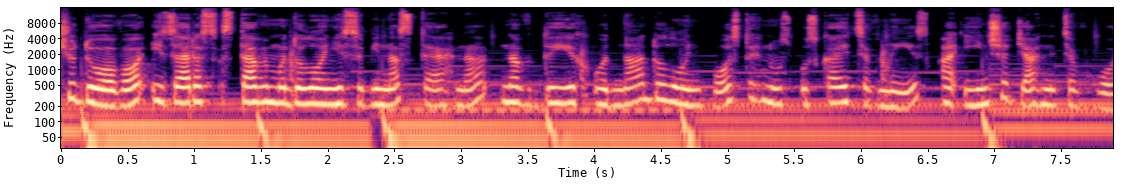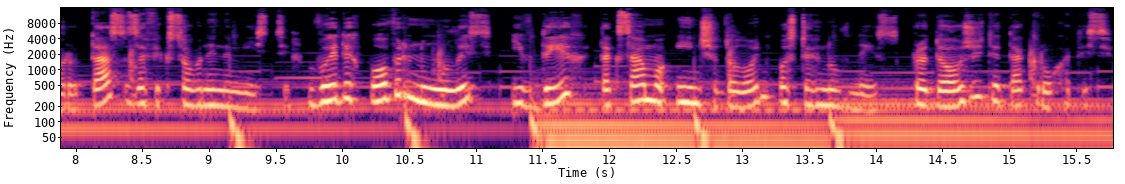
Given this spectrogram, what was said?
Чудово, і зараз ставимо долоні собі на стегна. На вдих одна долонь по стегну спускається вниз, а інша тягнеться вгору. Таз зафіксований на місці. Видих повернулись, і вдих так само інша долонь по стегну вниз. Продовжуйте так рухатись.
